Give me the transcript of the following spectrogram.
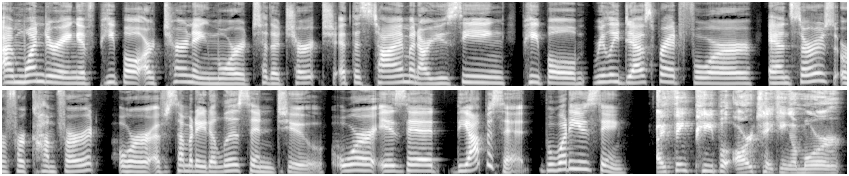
I'm wondering if people are turning more to the church at this time and are you seeing people really desperate for answers or for comfort or of somebody to listen to? Or is it the opposite? But what are you seeing? I think people are taking a more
